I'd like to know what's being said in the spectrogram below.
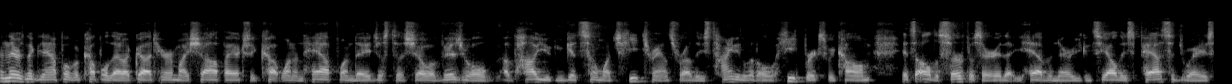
And there's an example of a couple that I've got here in my shop. I actually cut one in half one day just to show a visual of how you can get so much heat transfer out of these tiny little heat bricks, we call them. It's all the surface area that you have in there. You can see all these passageways.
